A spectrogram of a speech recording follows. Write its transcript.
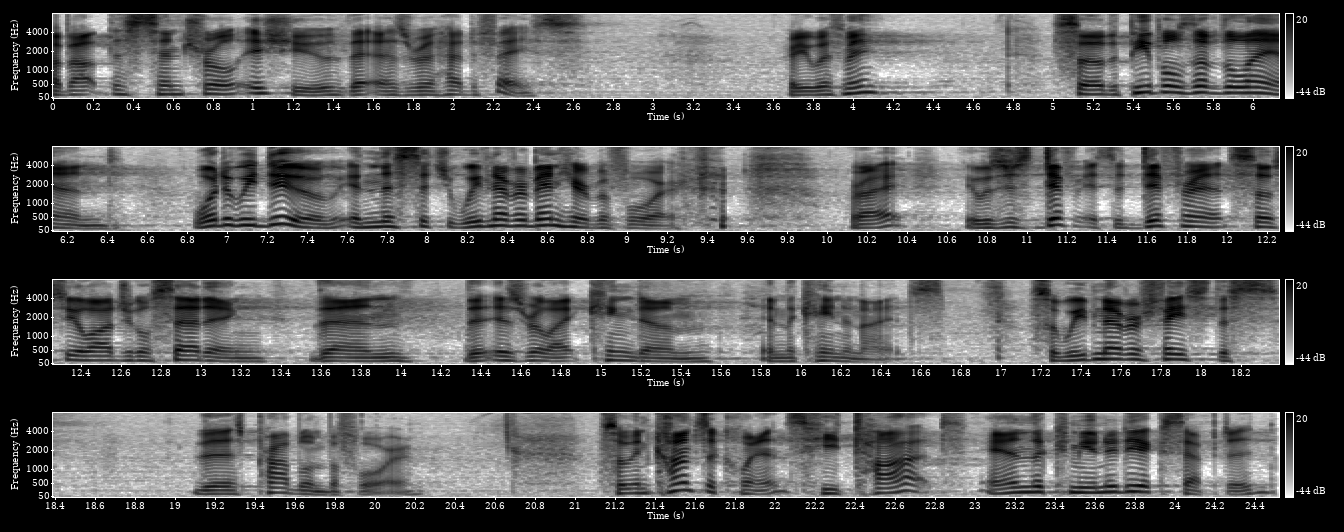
about the central issue that Ezra had to face. Are you with me? So, the peoples of the land, what do we do in this situation? We've never been here before, right? It was just different. It's a different sociological setting than the Israelite kingdom in the Canaanites. So, we've never faced this, this problem before. So, in consequence, he taught and the community accepted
